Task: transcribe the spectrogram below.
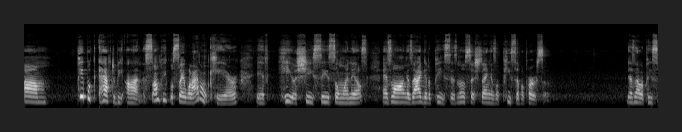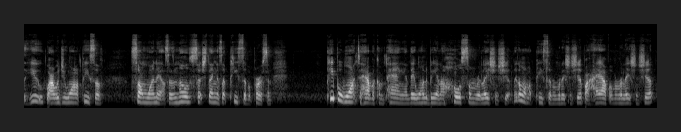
Um, people have to be honest. Some people say, well, I don't care if he or she sees someone else as long as I get a piece. There's no such thing as a piece of a person. That's not a piece of you. Why would you want a piece of someone else? There's no such thing as a piece of a person people want to have a companion. They want to be in a wholesome relationship. They don't want a piece of a relationship, a half of a relationship.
